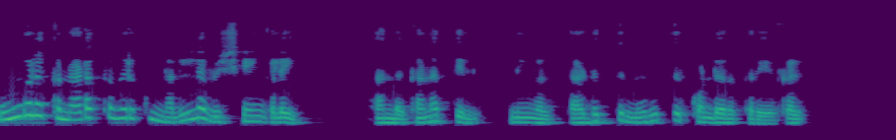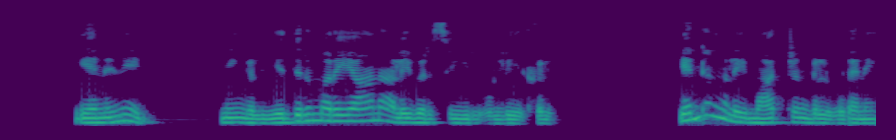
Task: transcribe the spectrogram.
உங்களுக்கு நடக்கவிருக்கும் நல்ல விஷயங்களை அந்த கணத்தில் நீங்கள் தடுத்து நிறுத்திக் கொண்டிருக்கிறீர்கள். ஏனெனில் நீங்கள் எதிர்மறையான அலைவரிசையில் உள்ளீர்கள். எண்ணங்களை மாற்றுங்கள் உடனே.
